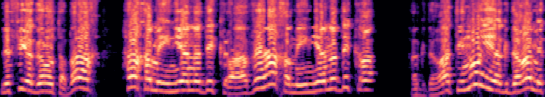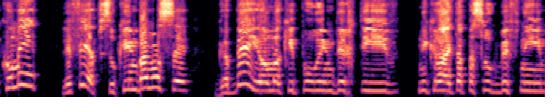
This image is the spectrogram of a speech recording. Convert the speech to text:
לפי הגאות הבך, הכא מעניינה דקרא והכא מעניינה דקרא. הגדרת עינוי היא הגדרה מקומית, לפי הפסוקים בנושא. גבי יום הכיפורים דכתיב, נקרא את הפסוק בפנים,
